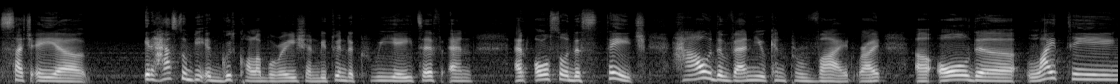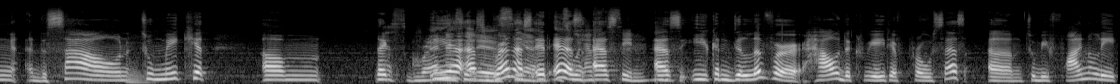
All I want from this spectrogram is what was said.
such a, uh, it has to be a good collaboration between the creative and and also the stage, how the venue can provide, right? Uh, all the lighting and the sound to make it um, like As grand yeah, as it as is, grand as yeah, it as is, we have as seen. as you can deliver how the creative process um, to be finally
